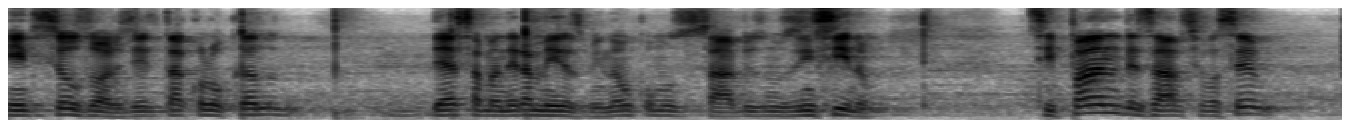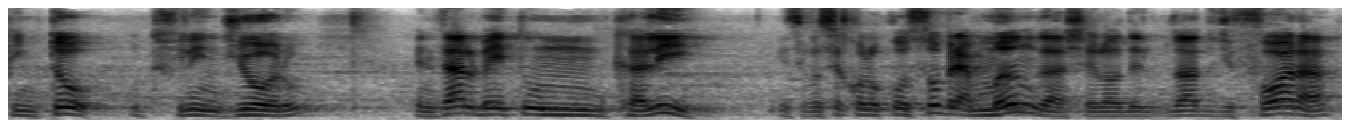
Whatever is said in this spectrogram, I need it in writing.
e entre seus olhos. Ele está colocando dessa maneira mesmo, e não como os sábios nos ensinam. Tzipan bezav, se você pintou o tefilin de ouro, ental beitun kali, e se você colocou sobre a manga, do lado de fora,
